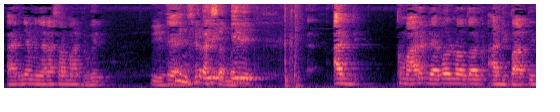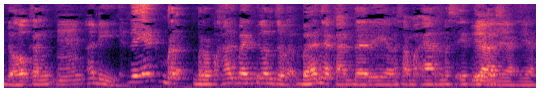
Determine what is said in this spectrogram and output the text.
akhirnya menyerah sama duit. Iya. Kayak ini- ini, Adi- kemarin dia aku nonton Adipati Dolken. Hmm. Adi. Dia kan ber- berapa kali main film coba? Banyak kan dari yang sama Ernest itu. Iya, terus iya, iya.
